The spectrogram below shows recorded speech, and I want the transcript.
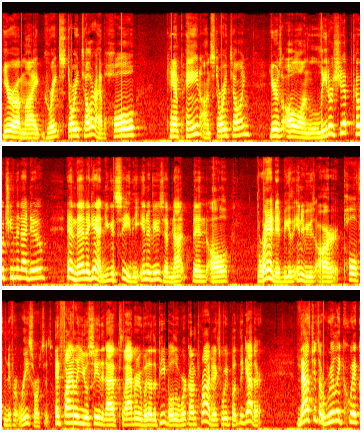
Here are my great storyteller. I have a whole campaign on storytelling. Here's all on leadership coaching that I do. And then again, you can see the interviews have not been all branded because the interviews are pulled from different resources. And finally, you'll see that I've collaborated with other people to work on projects we put together. That's just a really quick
